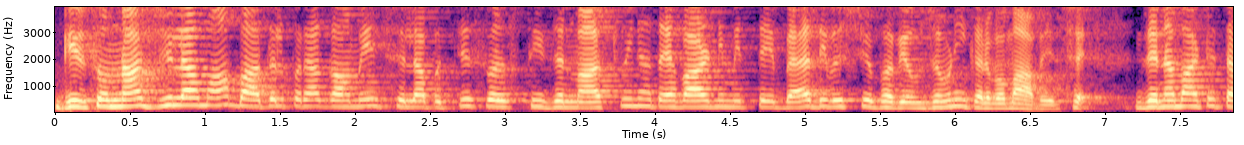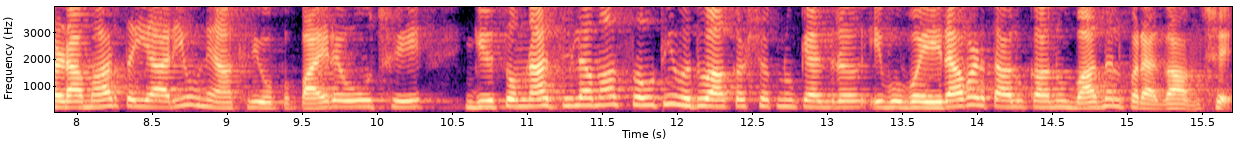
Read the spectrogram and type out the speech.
ગીર સોમનાથ જિલ્લામાં બાદલપરા ગામે છેલ્લા પચીસ વર્ષથી જન્માષ્ટમીના તહેવાર નિમિત્તે બે દિવસીય ભવ્ય ઉજવણી કરવામાં આવે છે, જેના માટે તડામાર તૈયારીઓને આખરીઓ પપાઈ રહ્યો છે. ગીર સોમનાથ જિલ્લામાં સૌથી વધુ આકર્ષકનું કેન્દ્ર એવું વૈરાવળ તાલુકાનું બાદલપરા ગામ છે.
